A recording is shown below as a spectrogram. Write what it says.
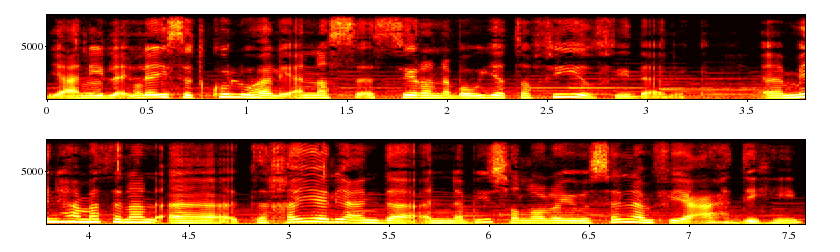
يعني ليست كلها لأن السيرة النبوية تفيض في ذلك. منها مثلا آه، تخيلي عند النبي صلى الله عليه وسلم في عهده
